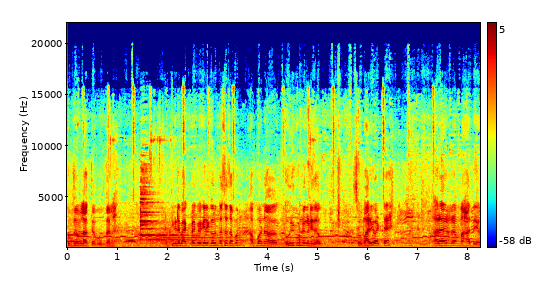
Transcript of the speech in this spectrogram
खूप जम लागतं बोलताना. तिकडे बॅकपॅक वगैरे करून तसंच आपण आपण गौरीकुंडकडे जाऊ. सो भारी वाटतंय. हर हर महादेव.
